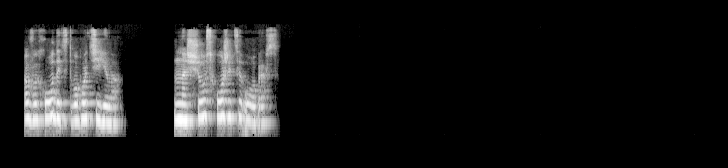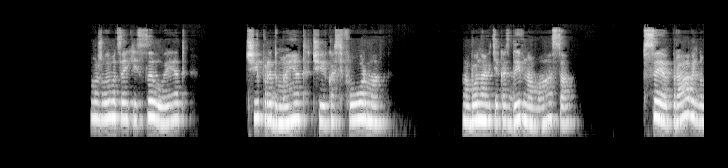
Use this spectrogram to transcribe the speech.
виходить з твого тіла. На що схожий цей образ? Можливо, це якийсь силует, чи предмет, чи якась форма, або навіть якась дивна маса. Все правильно,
